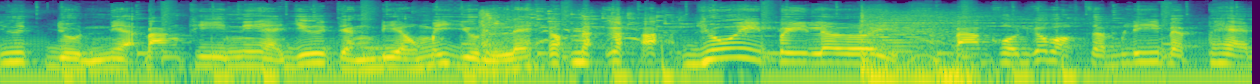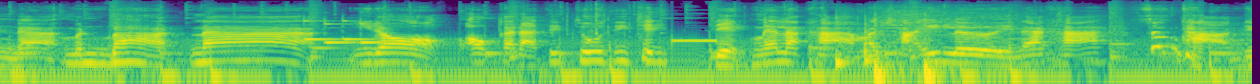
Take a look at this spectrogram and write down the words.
ยืดหยุ่นเนี่ยบางทีเนี่ยยืดอย่างเดียวไม่หยุ่นแล้วนะคะยุ่ยไปเลย บางคนก็บอกสำลีแบบแผ่นอะมันบาดหน้าอีดอกเอากระดาษทิชชู่ที่เช็ดเด็กนี่แหละค่ะมาใช้เลยนะคะ ถามจ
